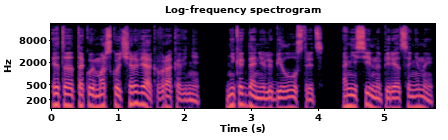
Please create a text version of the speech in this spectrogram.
Это такой морской червяк в раковине. Никогда не любил устриц, они сильно переоценены.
